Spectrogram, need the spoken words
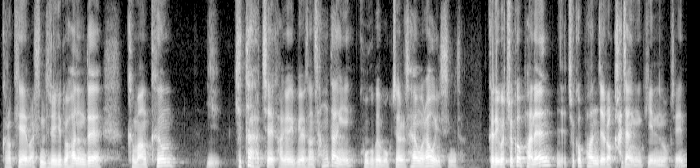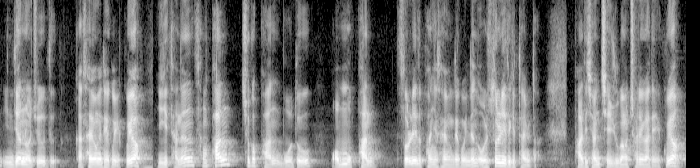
그렇게 말씀드리기도 하는데 그만큼 이 기타 자체의 가격에 비해서는 상당히 고급의 목재를 사용을 하고 있습니다. 그리고 측후판은 측후판재로 가장 인기 있는 목재인 Indian rosewood가 사용이 되고 있고요. 이 기타는 상판, 측후판 모두 원목판, solid판이 사용되고 있는 all solid 기타입니다. 바디 전체 유광 처리가 되어 있고요.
